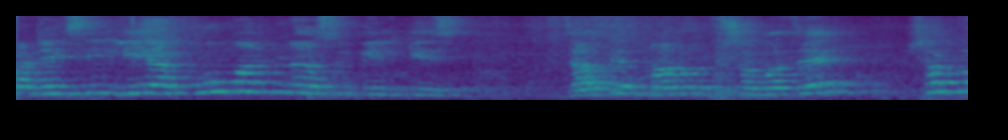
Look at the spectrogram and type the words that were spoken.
পাঠাইছি লিয়াকুমান নাসু বিল কিস যাতে মানব সমাজে সকল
